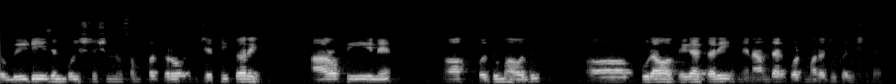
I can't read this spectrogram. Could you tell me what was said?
તો બી ડિવિઝન પોલીસ સ્ટેશનનો સંપર્ક કરો, જેથી કરી આરોપીને વધુમાં વધુ પુરાવા ભેગા કરી અને નામદાર કોર્ટમાં રજૂ કરી શકાય.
